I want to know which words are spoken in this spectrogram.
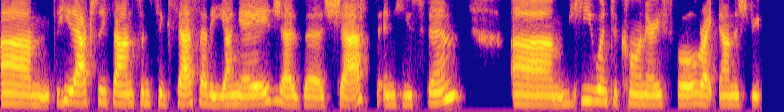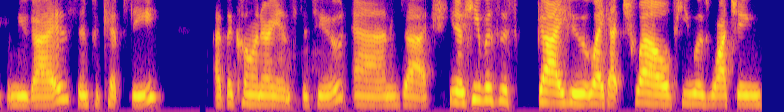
um, he'd actually found some success at a young age as a chef in houston um, he went to culinary school right down the street from you guys in poughkeepsie at the culinary institute. And uh, you know he was this guy who like at 12 he was watching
